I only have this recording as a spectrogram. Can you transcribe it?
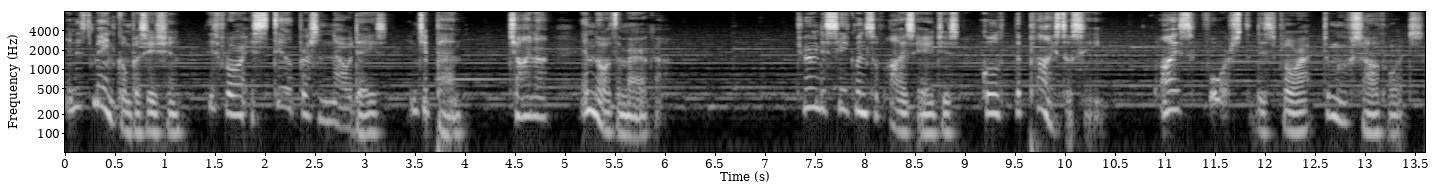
In its main composition, this flora is still present nowadays in Japan, China and North America. During the sequence of ice ages called the Pleistocene, ice forced this flora to move southwards.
